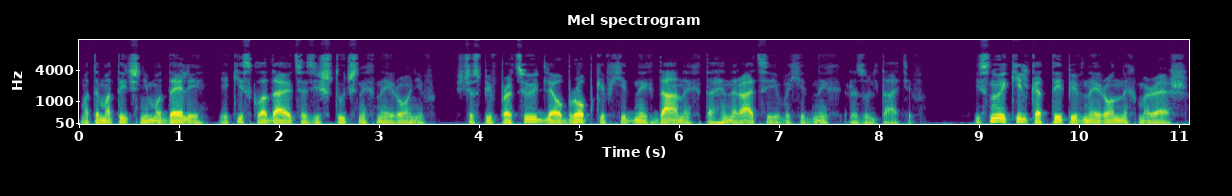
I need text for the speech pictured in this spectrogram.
математичні моделі, які складаються зі штучних нейронів, що співпрацюють для обробки вхідних даних та генерації вихідних результатів. Існує кілька типів нейронних мереж,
